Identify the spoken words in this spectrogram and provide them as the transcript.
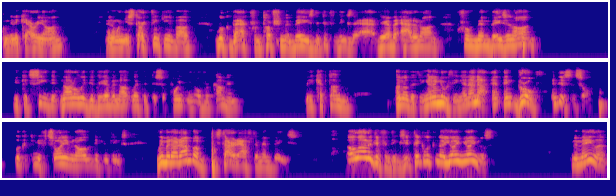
I'm going to carry on. And when you start thinking about, look back from Tufshim and Bays, the different things they, add, they ever added on from Membeis and on, you could see that not only did they ever not let the disappointment overcome him, but he kept on another thing and a new thing and a, and, and growth and this and so on. Look at the Miftsoyim and all the different things. Limit Rambam started after Membeis. A lot of different things. You take a look at the Yoim Yoimos. Memela,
